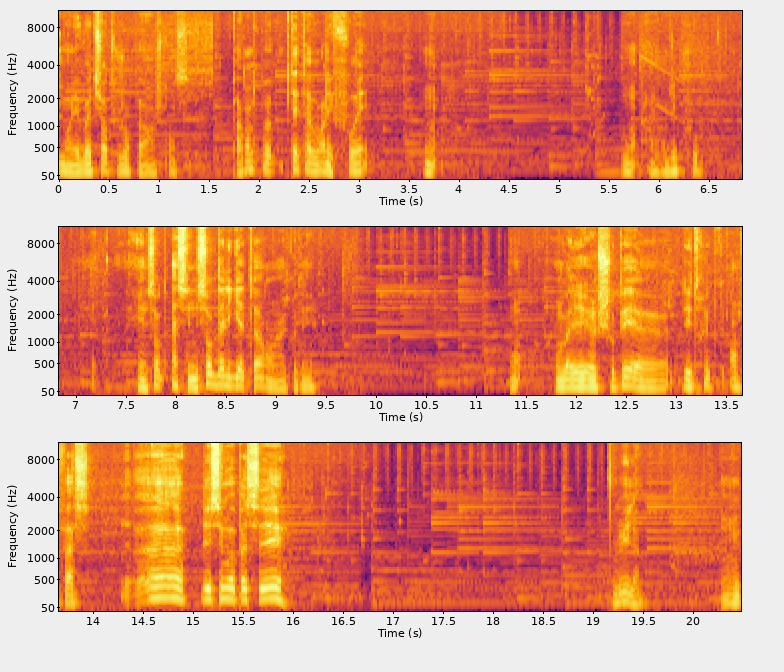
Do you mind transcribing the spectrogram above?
Bon, les voitures, toujours pas, hein, je pense. Par contre, on peut peut-être avoir les fourrés. Non. Bon, alors du coup... Il y a une sorte... Ah, c'est une sorte d'alligator, hein, à côté. Bon, on va aller choper euh, des trucs en face. Ah, Laissez-moi passer Lui, là. On...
